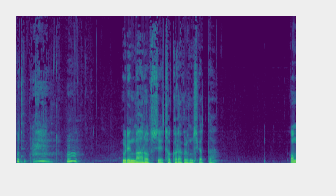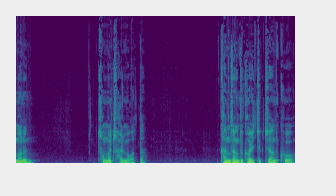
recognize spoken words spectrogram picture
음. 우린 말없이 젓가락을 움직였다. 엄마는 정말 잘 먹었다. 간장도 거의 찍지 않고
